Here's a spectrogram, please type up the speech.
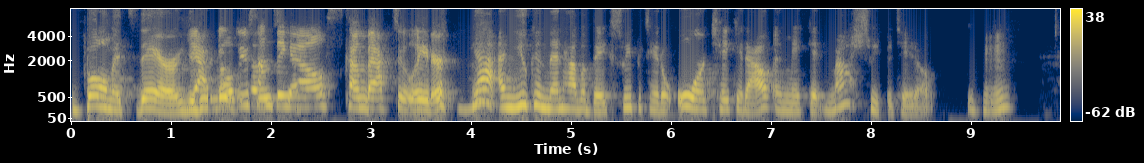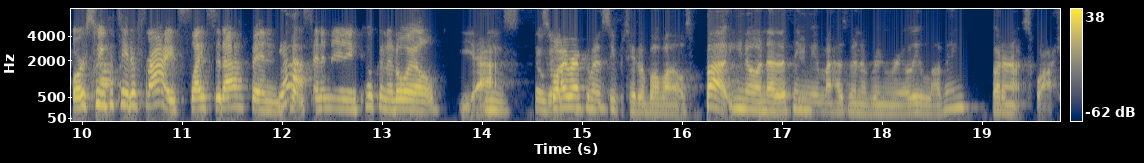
boom it's there you yeah go do something stuff. else come back to it later yeah and you can then have a baked sweet potato or take it out and make it mashed sweet potato mm-hmm. Or sweet potato fries, slice it up and yeah. put cinnamon and coconut oil. Yes. Mm, so, so I recommend sweet potato above all else. But you know, another thing me and my husband have been really loving butternut squash.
